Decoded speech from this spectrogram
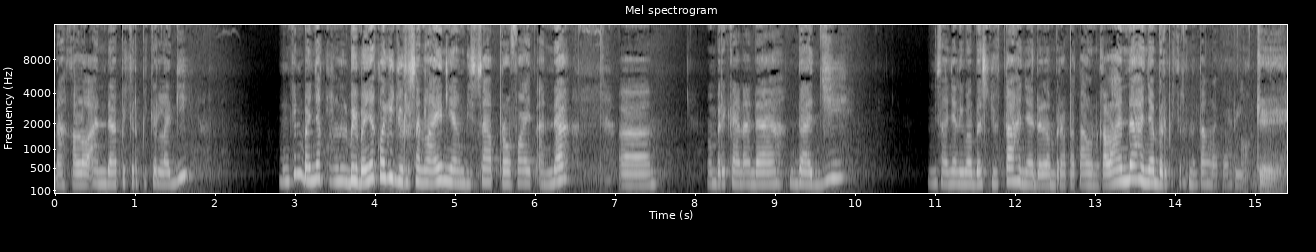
Nah kalau anda pikir-pikir lagi mungkin banyak lebih banyak lagi jurusan lain yang bisa provide anda eh, memberikan anda gaji misalnya 15 juta hanya dalam berapa tahun kalau anda hanya berpikir tentang materi Oke,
